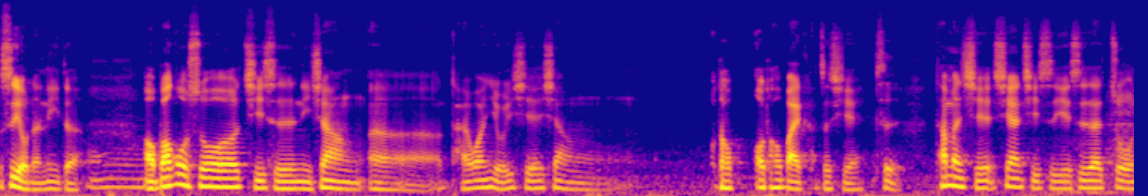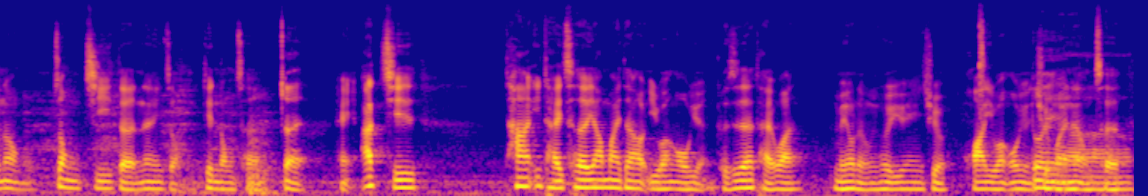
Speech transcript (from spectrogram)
是有能力的。哦，哦，包括说，其实你像呃，台湾有一些像 auto auto bike 这些，是。他们现现在其实也是在做那种重机的那种电动车。嗯、对，嘿啊，其实他一台车要卖到一万欧元，可是，在台湾没有人会愿意去。花一万欧元去买那种车，啊、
